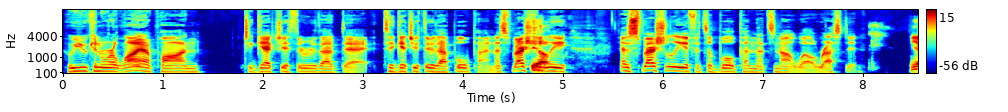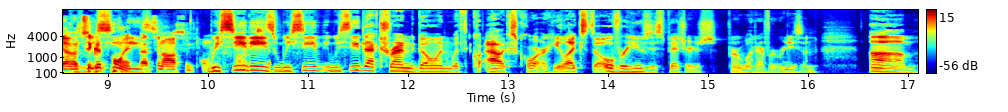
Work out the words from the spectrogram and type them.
who you can rely upon to get you through that day, to get you through that bullpen, especially yep. Especially if it's a bullpen that's not well rested. Yeah, that's a good point. These, that's an awesome point. We see honestly. these. We see we see that trend going with Alex Cora. He likes to overuse his pitchers for whatever reason. Um,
